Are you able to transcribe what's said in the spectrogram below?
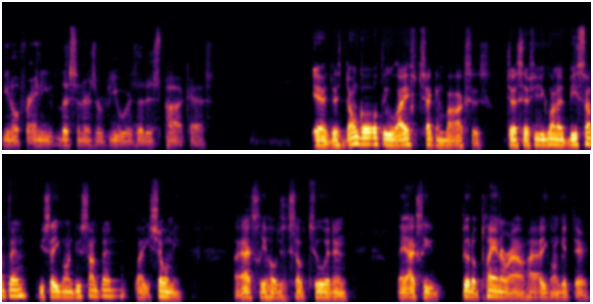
you know, for any listeners or viewers of this podcast? Yeah, just don't go through life checking boxes. Just if you're gonna be something, you say you're gonna do something, like show me like actually hold yourself to it and they actually build a plan around how you're gonna get there.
